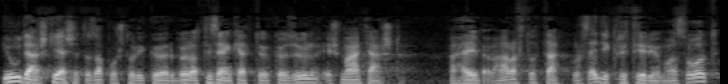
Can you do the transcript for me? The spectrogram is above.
Júdás kiesett az apostoli körből a 12 közül, és Mátyást a helybe választották, akkor az egyik kritérium az volt,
